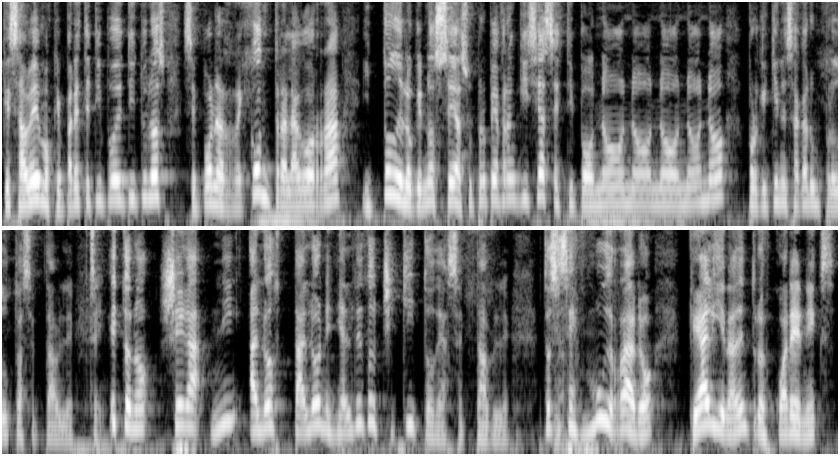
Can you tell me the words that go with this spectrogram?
que sabemos que para este tipo de títulos se pone recontra la gorra y todo lo que no sea sus propias franquicias es tipo no, no, no, no, no, porque quieren sacar un producto aceptable. Sí. Esto no llega ni a los talones, ni al dedo chiquito de aceptable. Entonces es muy raro que alguien adentro de Square Enix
